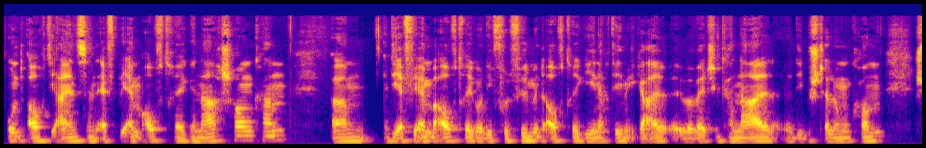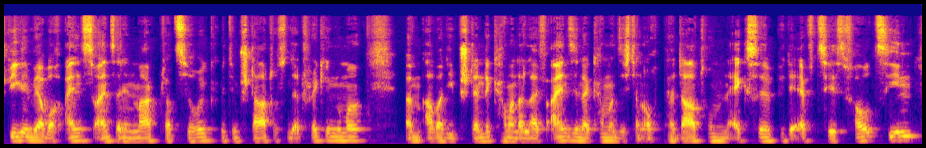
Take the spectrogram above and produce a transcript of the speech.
und auch die einzelnen FBM-Aufträge nachschauen kann ähm, die FEM-Aufträge oder die Fulfillment-Aufträge, je nachdem, egal über welchen Kanal äh, die Bestellungen kommen, spiegeln wir aber auch eins zu eins an den Marktplatz zurück mit dem Status und der Tracking-Nummer. Ähm, aber die Bestände kann man da live einsehen, da kann man sich dann auch per Datum Excel, PDF, CSV ziehen.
